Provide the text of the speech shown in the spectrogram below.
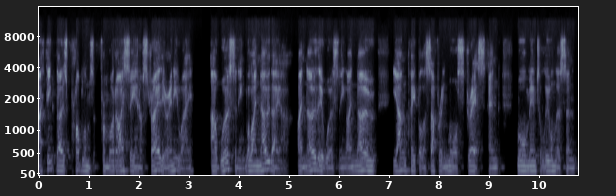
I think those problems, from what I see in Australia anyway, are worsening. Well, I know they are. I know they're worsening. I know young people are suffering more stress and more mental illness and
